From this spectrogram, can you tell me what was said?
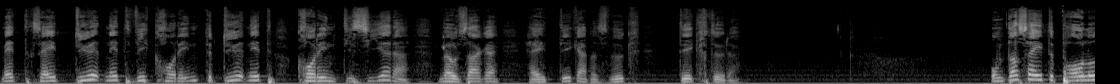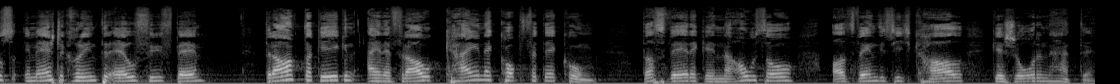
Man hat gesagt, tut nicht wie Korinther, tut nicht korinthisieren. Man will sagen, hey, die geben es wirklich dick durch. Und das sagt der Paulus im 1. Korinther 11, 5b. Tragt dagegen eine Frau keine Kopfverdeckung. Das wäre genauso, als wenn sie sich kahl geschoren hätte.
